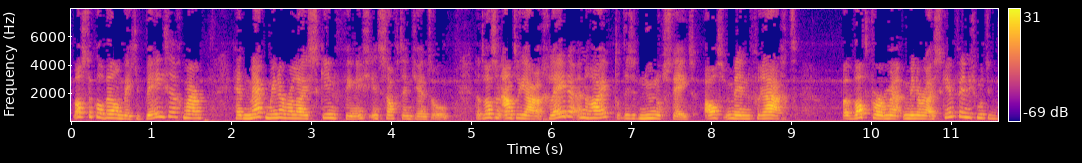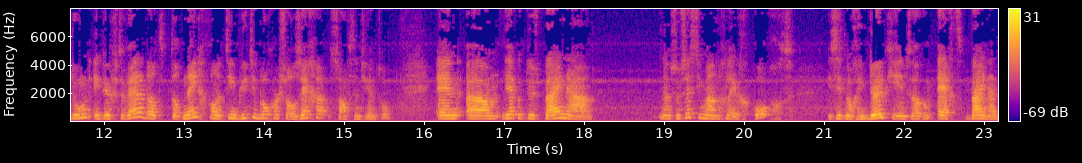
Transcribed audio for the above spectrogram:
Was natuurlijk al wel een beetje bezig, maar het MAC Mineralized Skin Finish in Soft and Gentle. Dat was een aantal jaren geleden een hype, dat is het nu nog steeds. Als men vraagt uh, wat voor Mineralized Skin Finish moet ik doen, ik durf te wedden dat, dat 9 van de 10 beautybloggers zal zeggen Soft and Gentle. En um, die heb ik dus bijna nou, zo'n 16 maanden geleden gekocht. Er zit nog geen deukje in, terwijl ik hem echt bijna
